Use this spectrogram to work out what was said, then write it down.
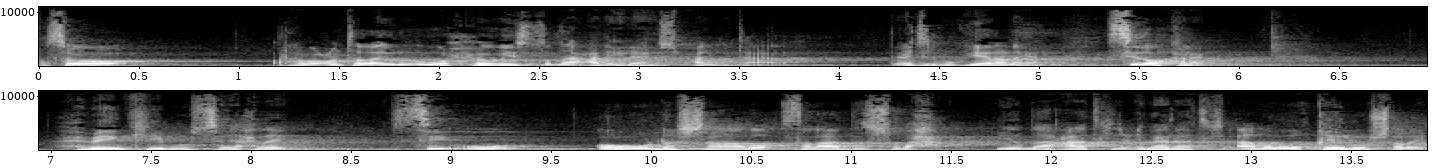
isagoo rabo cuntada inuu ugu xoogaysto daacada ilaahi subxana wa tacaala. Ajir buu yeelanaya sidoo kale habeenkii buu seexday si uu ugu nashaado salaaddii subax iyo daacaadkii cibaadaadkii. Ama wuu qayluushaday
